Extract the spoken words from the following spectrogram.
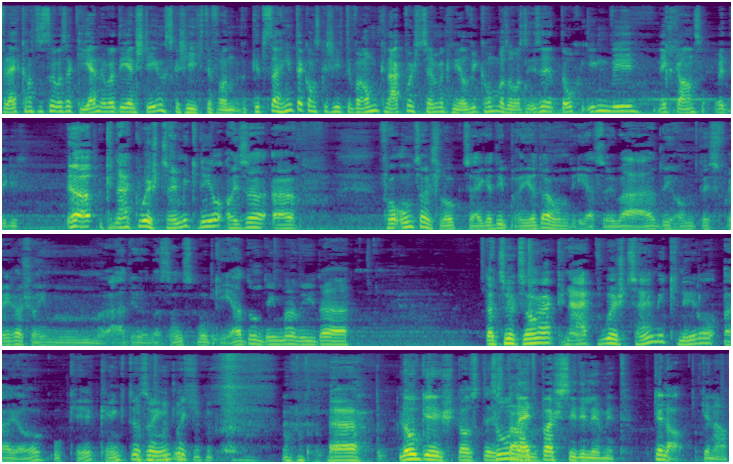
Vielleicht kannst du uns was erklären über die Entstehungsgeschichte von. Gibt es da eine Hintergrundgeschichte, warum Knackwurst Semmelknirl? Wie kommt man sowas? Ist ja doch irgendwie nicht ganz alltäglich. Ja, Knackwurst Semmelknirl, also äh, von unseren Schlagzeuger, die Brüder und er selber auch, die haben das früher schon im Radio oder sonst wo gehört und immer wieder dazu gesagt, Knackwurst Semmelknirl. Ah ja, okay, klingt ja so ähnlich. äh, logisch, dass das. Zu Nightbush City Limit. Genau. Genau.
